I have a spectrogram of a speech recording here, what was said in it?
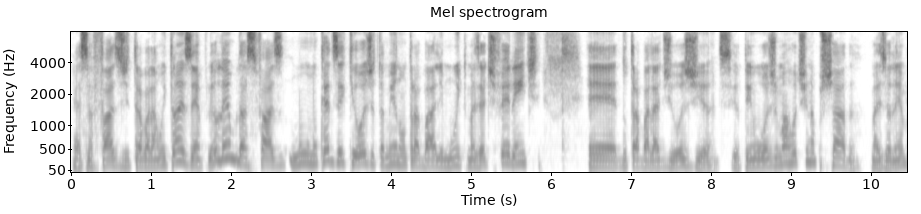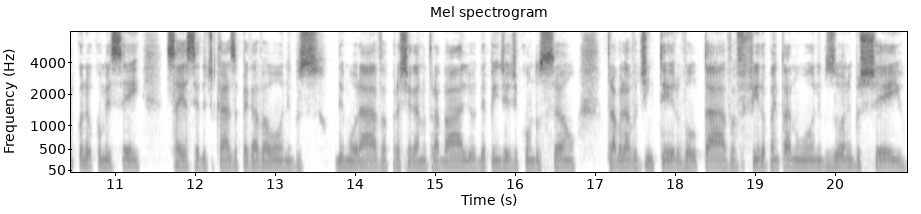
essa fase de trabalhar muito. Então, exemplo, eu lembro das fases. Não, não quer dizer que hoje também eu não trabalhe muito, mas é diferente é, do trabalhar de hoje e antes. Eu tenho hoje uma rotina puxada, mas eu lembro quando eu comecei, saía cedo de casa, pegava ônibus, demorava para chegar no trabalho, dependia de condução, trabalhava o dia inteiro, voltava, fila para entrar no ônibus, ônibus cheio.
